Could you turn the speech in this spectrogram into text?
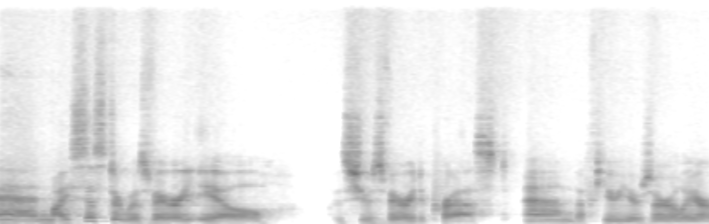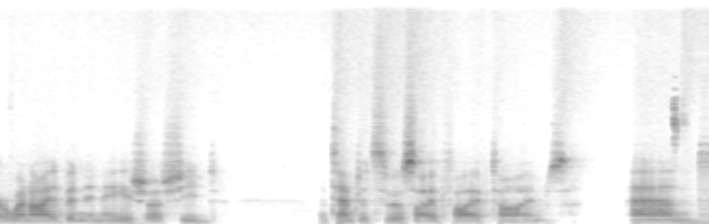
And my sister was very ill. She was very depressed. And a few years earlier, when I had been in Asia, she'd attempted suicide five times. And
